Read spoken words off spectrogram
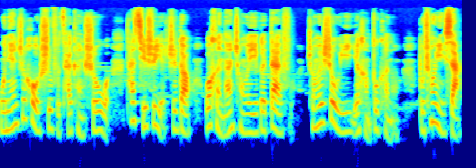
五年之后，师傅才肯收我。他其实也知道我很难成为一个大夫，成为兽医也很不可能。补充一下，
